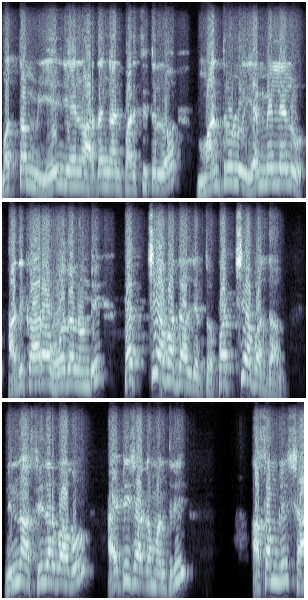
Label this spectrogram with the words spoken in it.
మొత్తం ఏం చేయాలో అర్థం కాని పరిస్థితుల్లో మంత్రులు ఎమ్మెల్యేలు అధికార హోదా నుండి పచ్చి అబద్ధాలు చెప్తారు పచ్చి అబద్ధాలు. నిన్న శ్రీధర్ బాబు ఐటీ శాఖ మంత్రి అసెంబ్లీ శా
